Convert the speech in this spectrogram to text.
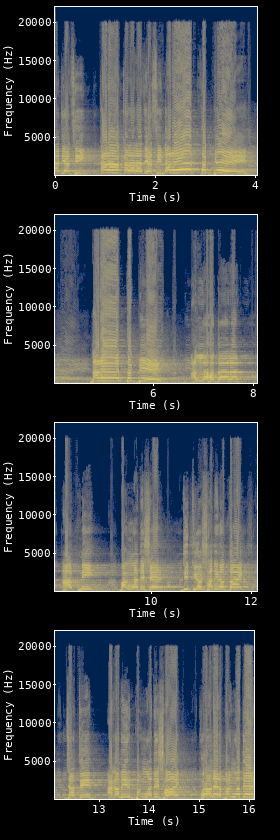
রাজি আছি, কারা কারা রাজি আছি? নারে তাকবীর নারে তাকবীর। আল্লাহ তাআলা আপনি বাংলাদেশের দ্বিতীয় স্বাধীনতায় যাতে আগামীর বাংলাদেশ হয়, কোরআনের বাংলাদেশ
